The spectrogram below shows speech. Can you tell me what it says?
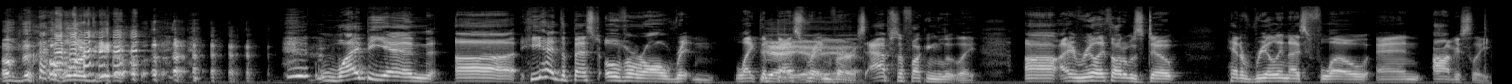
of the whole ordeal. YBN, uh, he had the best overall written, like the Yeah, best yeah, written yeah. verse. Absolutely. Uh, I really thought it was dope. Had a really nice flow, and obviously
